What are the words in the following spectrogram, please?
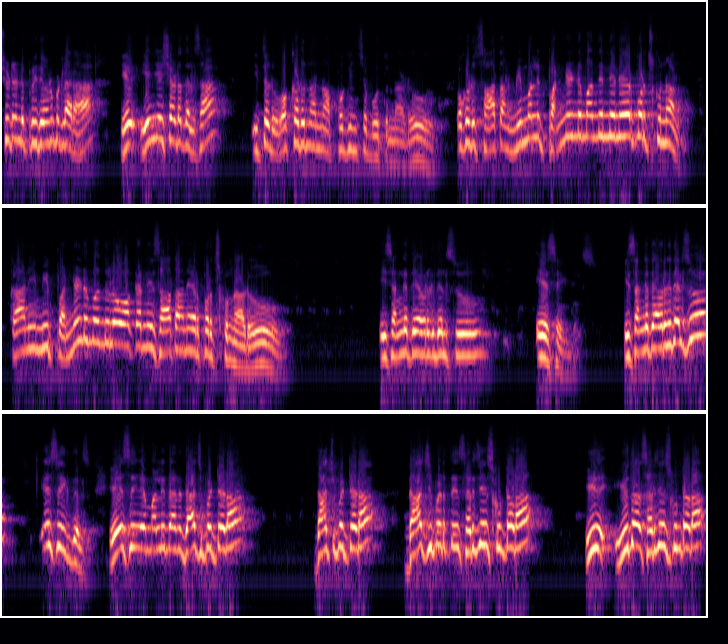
చూడండి ప్రియదేవుని బిడ్డారా ఏ ఏం చేశాడో తెలుసా? ఇతడు ఒకడు నన్ను అప్పగించబోతున్నాడు. ఒకడు సాతాను. మిమ్మల్ని పన్నెండు మందిని నేను ఏర్పరచుకున్నాను. కానీ మీ పన్నెండు మందిలో ఒకరిని సాతాను ఏర్పరచుకున్నాడు. ఈ సంగతి ఎవరికి తెలుసు? ఏసైకి తెలుసు. ఈ సంగతి ఎవరికి తెలుసు? ఏసైకి తెలుసు. ఏసయ్య మళ్ళీ దాన్ని దాచిపెట్టాడా? దాచిపెట్టాడా? దాచిపెడితే సరి చేసుకుంటాడా? ఈ యూదా సరి చేసుకుంటాడా?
